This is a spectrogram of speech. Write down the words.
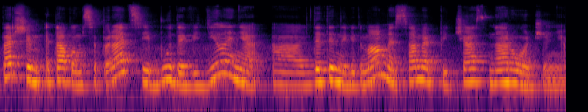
першим етапом сепарації буде відділення е, дитини від мами саме під час народження.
